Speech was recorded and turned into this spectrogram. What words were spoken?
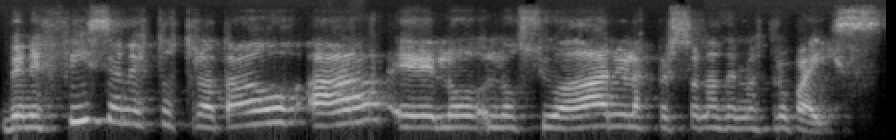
benefician estos tratados a eh, los ciudadanos y las personas de nuestro país.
